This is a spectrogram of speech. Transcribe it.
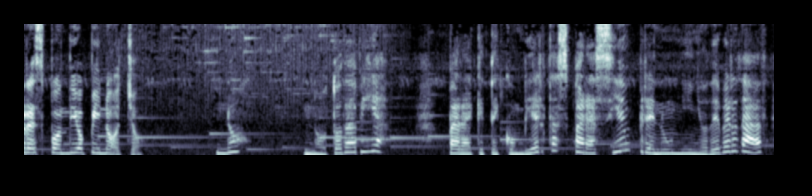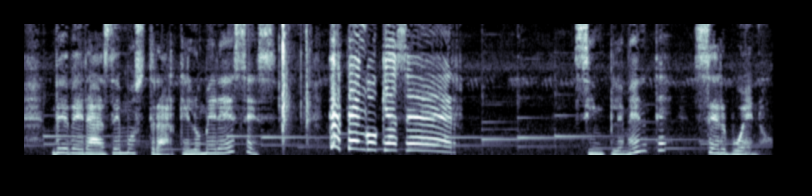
respondió Pinocho. No, no todavía. Para que te conviertas para siempre en un niño de verdad, deberás demostrar que lo mereces. ¿Qué tengo que hacer? Simplemente ser bueno.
